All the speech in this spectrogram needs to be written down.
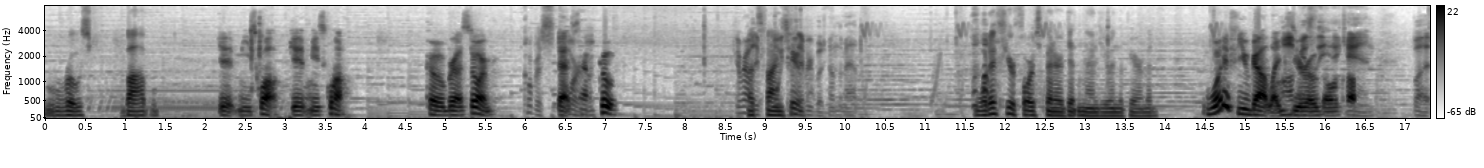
roast Bob. Get me squawk. Get me squawk. Cobra Storm. Cobra That Storm. sounds cool. That's fine, too. everybody on the map. What if your four spinner didn't land you in the pyramid? What if you got like zeros Obviously all across? can, but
